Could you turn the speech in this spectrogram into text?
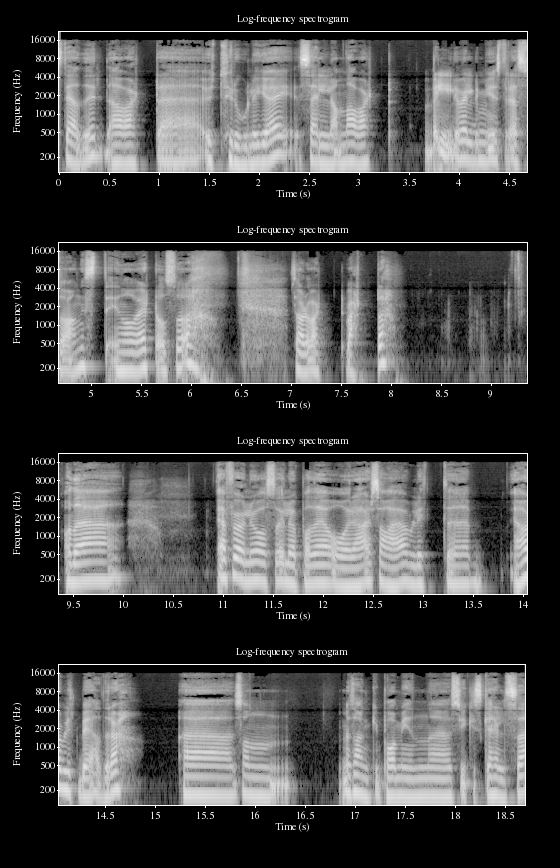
steder. Det har vært uh, utrolig gøy, selv om det har vært veldig, veldig mye stress og angst involvert også. Så har det vært verdt det. Og det Jeg føler jo også i løpet av det året her så har jeg blitt, uh, jeg har blitt bedre. Sånn med tanke på min psykiske helse.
